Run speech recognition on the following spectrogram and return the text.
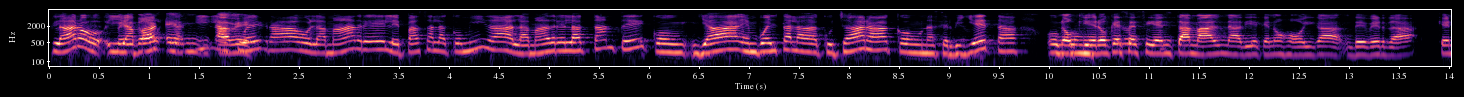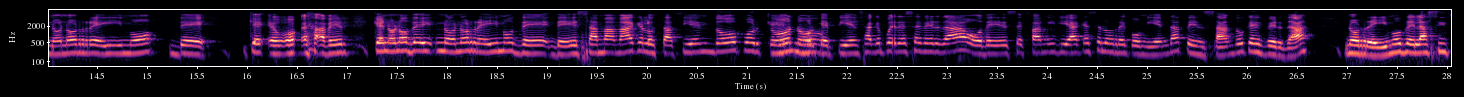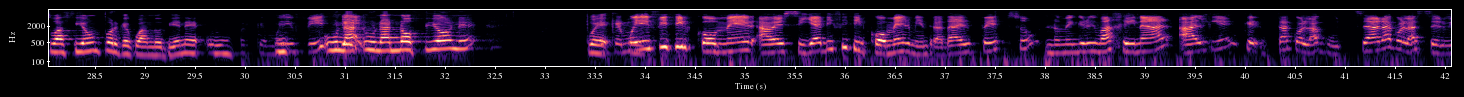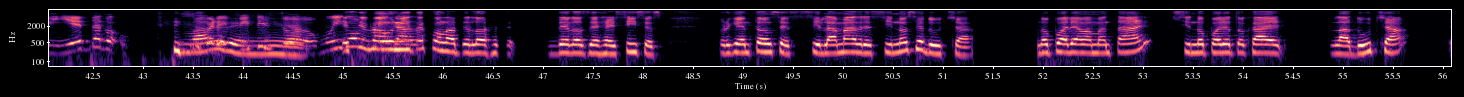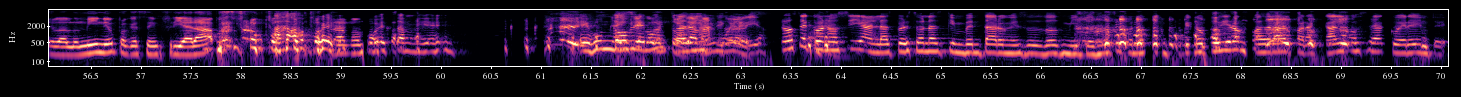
Claro, y Perdón, aparte aquí la ver. suegra o la madre le pasa la comida a la madre lactante con ya envuelta la cuchara con una servilleta o No con- quiero que pero- se sienta mal nadie que nos oiga, de verdad, que no nos reímos de que o- a ver, que no nos de- no nos reímos de, de esa mamá que lo está haciendo porque, No, no. porque piensa que puede ser verdad o de ese familiar que se lo recomienda pensando que es verdad. Nos reímos de la situación porque cuando tiene un- muy una- unas nociones, pues Es que es muy difícil comer. A ver, si ya es difícil comer mientras da el pecho, no me quiero imaginar a alguien que está con la cuchara, con la servilleta, con... súper difícil mía. todo, muy va complicado. unida con la de los, de los ejercicios, porque entonces si la madre si no se ducha, no puede amamantar, si no puede tocar la ducha, el aluminio, porque se enfriará, pues tampoco Ah, pues, pues también. Es un doble mito. No se conocían las personas que inventaron esos dos mitos, no se conocían porque no pudieron cuadrar para que algo sea coherente.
